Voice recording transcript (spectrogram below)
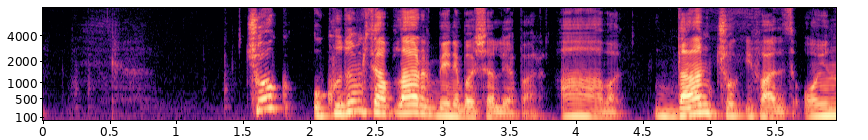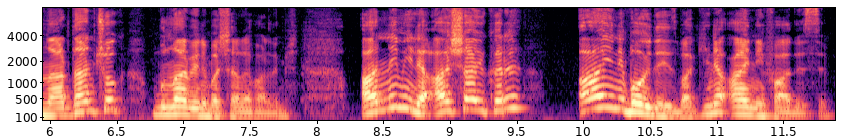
çok okuduğum kitaplar beni başarılı yapar. Aa bak dan çok ifadesi. Oyunlardan çok bunlar beni başarılı yapar demiş. Annem ile aşağı yukarı aynı boydayız bak yine aynı ifadesi.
